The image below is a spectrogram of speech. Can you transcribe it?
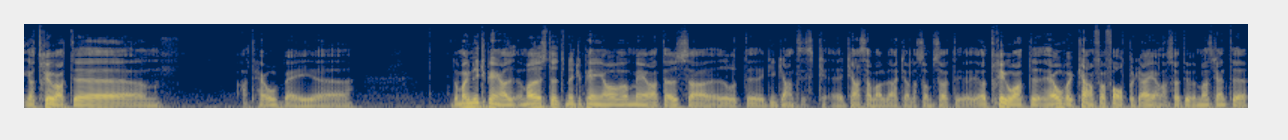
Jag tror att, eh, att HV, eh, de har ju mycket pengar, de har öst ut mycket pengar och har mer att ösa ur ett eh, gigantiskt eh, kassavalv verkar det som. Så att, eh, jag tror att HV kan få fart på grejerna så att man ska inte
